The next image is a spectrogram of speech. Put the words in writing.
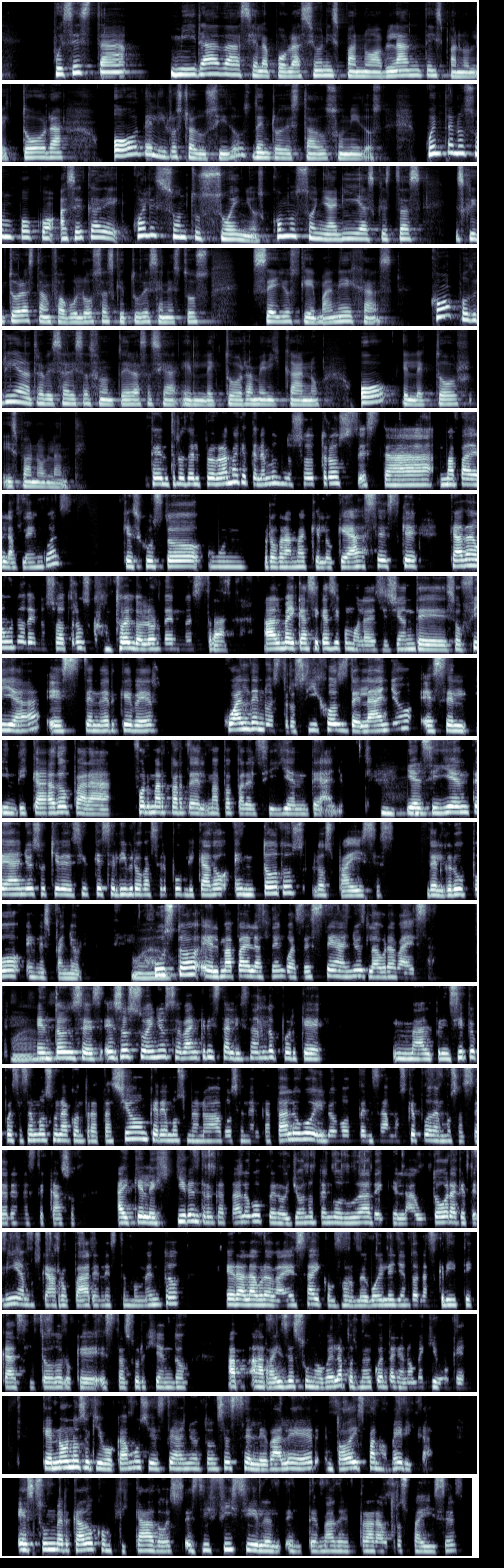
pues esta mirada hacia la población hispanohablante, hispanolectora o de libros traducidos dentro de Estados Unidos. Cuéntanos un poco acerca de cuáles son tus sueños, cómo soñarías que estas escritoras tan fabulosas que tú ves en estos sellos que manejas, cómo podrían atravesar esas fronteras hacia el lector americano o el lector hispanohablante. Dentro del programa que tenemos nosotros está Mapa de las Lenguas, que es justo un programa que lo que hace es que cada uno de nosotros, con todo el dolor de nuestra alma y casi casi como la decisión de Sofía, es tener que ver cuál de nuestros hijos del año es el indicado para formar parte del mapa para el siguiente año. Y el siguiente año, eso quiere decir que ese libro va a ser publicado en todos los países del grupo en español. Justo el mapa de las lenguas de este año es Laura Baeza. Entonces, esos sueños se van cristalizando porque mm, al principio pues hacemos una contratación, queremos una nueva voz en el catálogo y luego pensamos qué podemos hacer en este caso. Hay que elegir entre el catálogo, pero yo no tengo duda de que la autora que teníamos que arropar en este momento era Laura Baeza y conforme voy leyendo las críticas y todo lo que está surgiendo a, a raíz de su novela, pues me doy cuenta que no me equivoqué, que no nos equivocamos y este año entonces se le va a leer en toda Hispanoamérica es un mercado complicado, es, difícil el, tema de entrar a otros países.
